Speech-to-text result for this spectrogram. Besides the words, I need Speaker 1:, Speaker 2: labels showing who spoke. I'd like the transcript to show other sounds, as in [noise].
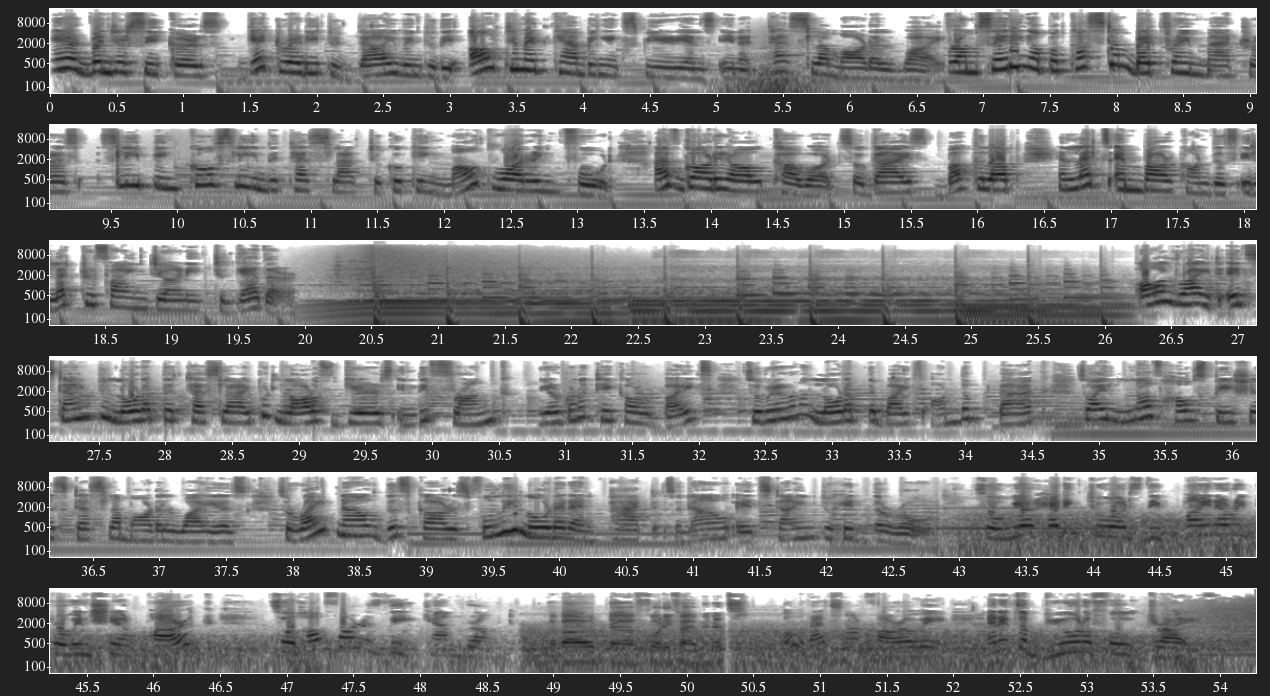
Speaker 1: Hey adventure seekers, get ready to dive into the ultimate camping experience in a Tesla Model Y. From setting up a custom bed frame mattress, sleeping cosily in the Tesla to cooking mouth-watering food, I've got it all covered. So guys, buckle up and let's embark on this electrifying journey together. Alright, it's time to load up the Tesla. I put a lot of gears in the front. We are gonna take our bikes. So we're gonna load up the bikes on the back. So I love how spacious Tesla Model Y is. So right now this car is fully loaded and packed. So now it's time to hit the road. So we are heading towards the Pinery Provincial Park. So how far is the campground?
Speaker 2: About uh, 45 minutes.
Speaker 1: Oh, that's not far away. And it's a beautiful drive.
